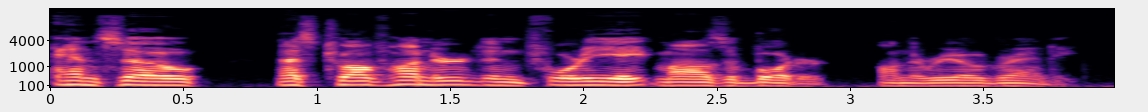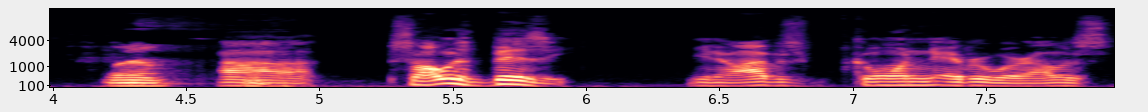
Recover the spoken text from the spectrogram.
And so that's 1,248 miles of border on the Rio Grande. Well, uh, so I was busy. You know, I was going everywhere. I was,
